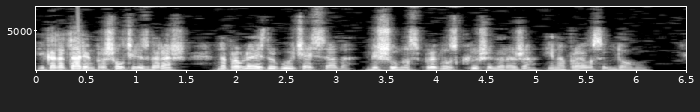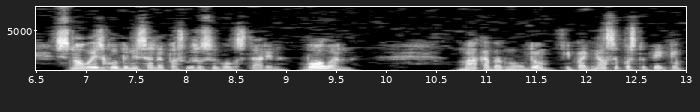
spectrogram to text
И когда Тарин прошел через гараж, направляясь в другую часть сада, бесшумно спрыгнул с крыши гаража и направился к дому. Снова из глубины сада послышался голос Тарина. «Болон!» Мак обогнул дом и поднялся по ступенькам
